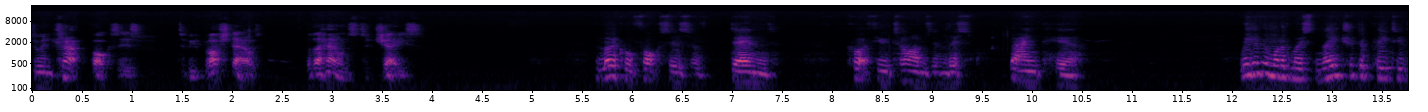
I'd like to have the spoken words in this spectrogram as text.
to entrap foxes to be flushed out for the hounds to chase. Local foxes have denned quite a few times in this bank here. We live in one of the most nature-depleted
